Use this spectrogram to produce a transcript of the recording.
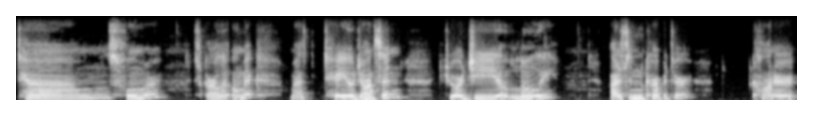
Towns Fulmer, Scarlett Omick, Matteo Johnson, Georgie Lowley, Addison Carpenter, Connor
